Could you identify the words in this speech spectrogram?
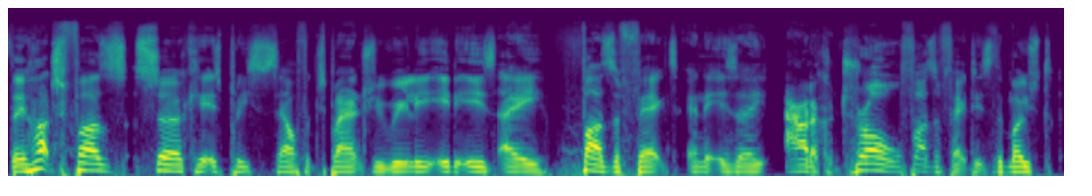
The Hutch Fuzz circuit is pretty self-explanatory, really. It is a fuzz effect, and it is a out-of-control fuzz effect. It's the most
